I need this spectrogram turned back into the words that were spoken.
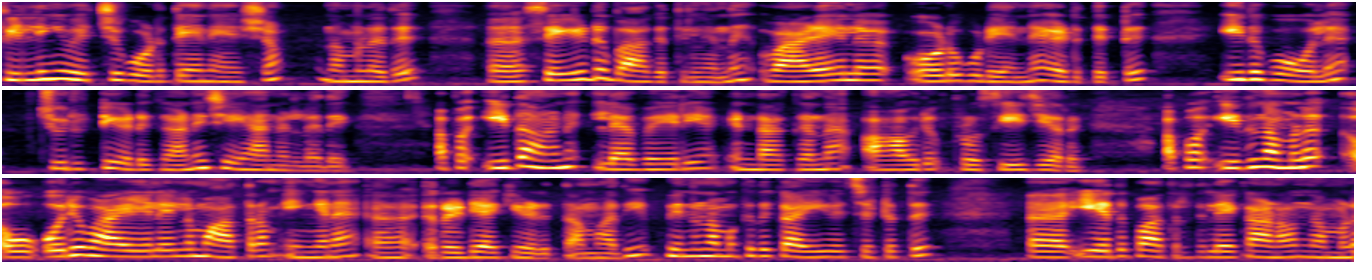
ഫില്ലിങ് വെച്ച് കൊടുത്തതിന് ശേഷം നമ്മളത് സൈഡ് ഭാഗത്തിൽ നിന്ന് വാഴയിലോടുകൂടി തന്നെ എടുത്തിട്ട് ഇതുപോലെ ചുരുട്ടിയെടുക്കുകയാണ് ചെയ്യാനുള്ളത്. അപ്പോൾ ഇതാണ് ലവേരിയ ഉണ്ടാക്കുന്ന ആ ഒരു പ്രൊസീജിയർ അപ്പോൾ ഇത് നമ്മൾ ഒരു വാഴയിലയിൽ മാത്രം ഇങ്ങനെ റെഡിയാക്കി എടുത്താൽ മതി. പിന്നെ നമുക്കിത് കൈ വെച്ചിട്ട് ഏത് പാത്രത്തിലേക്കാണോ നമ്മൾ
